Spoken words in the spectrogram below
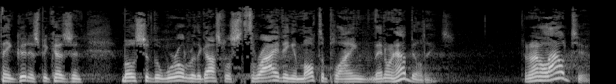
Thank goodness, because in most of the world where the gospel is thriving and multiplying, they don't have buildings. They're not allowed to.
